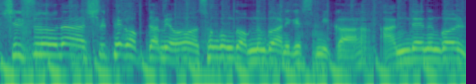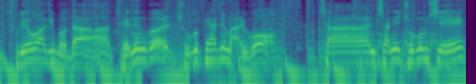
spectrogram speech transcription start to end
실수나 실패가 없다면 성공도 없는 거 아니겠습니까? 안 되는 걸 두려워하기보다 되는 걸 조급해 하지 말고 찬찬히 조금씩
